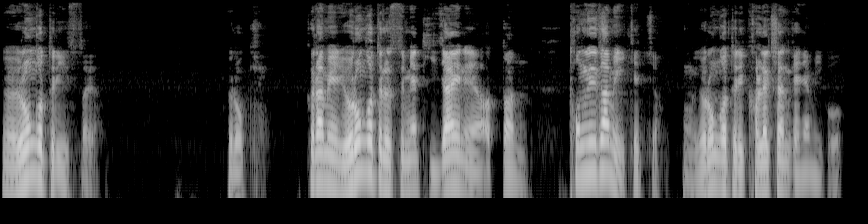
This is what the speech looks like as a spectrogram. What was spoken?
이런 것들이 있어요. 이렇게 그러면 이런 것들을 쓰면 디자인에 어떤 통일감이 있겠죠. 이런 어, 것들이 컬렉션 개념이고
